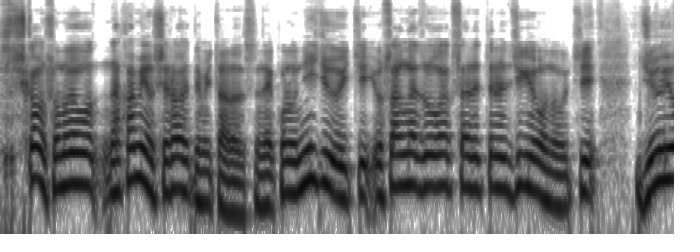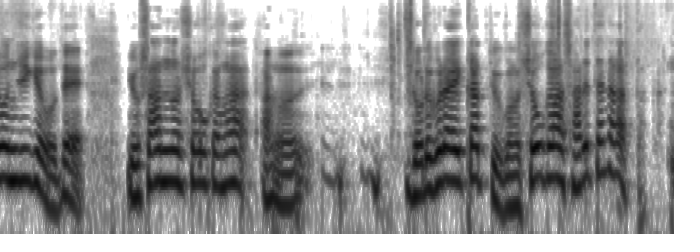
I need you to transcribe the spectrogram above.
しかもその中身を調べてみたらですねこの21予算が増額されている事業のうち14事業で予算の消化があのどれぐらいかっていうこの消化がされてなかったと。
